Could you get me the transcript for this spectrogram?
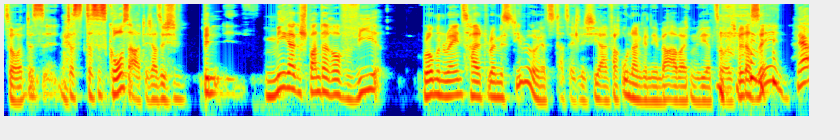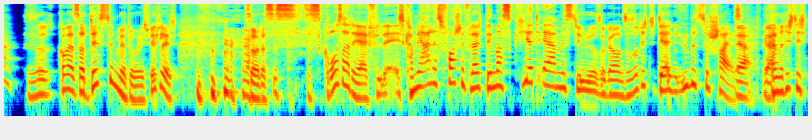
So, das, das, das ist großartig. Also ich bin mega gespannt darauf, wie Roman Reigns halt Rey Mysterio jetzt tatsächlich hier einfach unangenehm bearbeiten wird. So, ich will das sehen. Ja. So, komm, jetzt Sadist in mir durch, wirklich. So, das ist, das ist großartig. Ich kann mir alles vorstellen. Vielleicht demaskiert er Mysterio sogar und so. So richtig der übelste Scheiß. Ja, er ja. kann richtig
